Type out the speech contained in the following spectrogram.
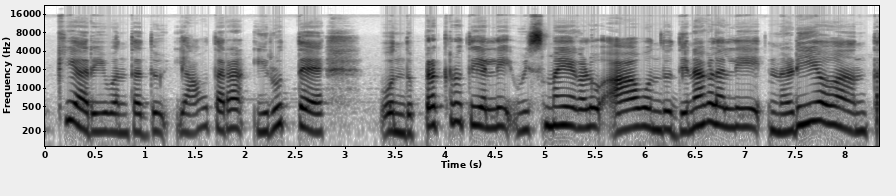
ಉಕ್ಕಿ ಹರಿಯುವಂಥದ್ದು ಯಾವ ಥರ ಇರುತ್ತೆ ಒಂದು ಪ್ರಕೃತಿಯಲ್ಲಿ ವಿಸ್ಮಯಗಳು ಆ ಒಂದು ದಿನಗಳಲ್ಲಿ ನಡೆಯುವಂಥ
